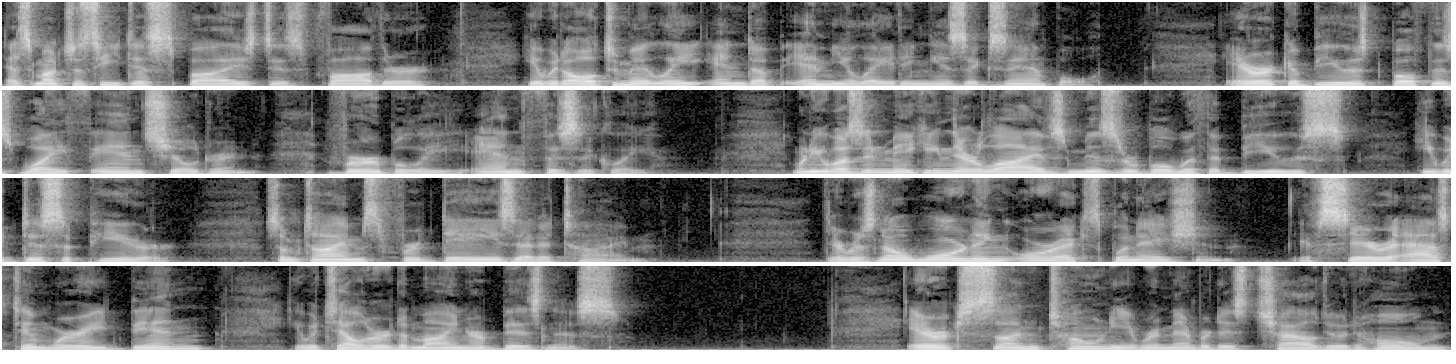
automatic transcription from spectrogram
As much as he despised his father, he would ultimately end up emulating his example. Eric abused both his wife and children, verbally and physically. When he wasn't making their lives miserable with abuse, he would disappear, sometimes for days at a time. There was no warning or explanation. If Sarah asked him where he'd been, he would tell her to mind her business. Eric's son Tony remembered his childhood home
